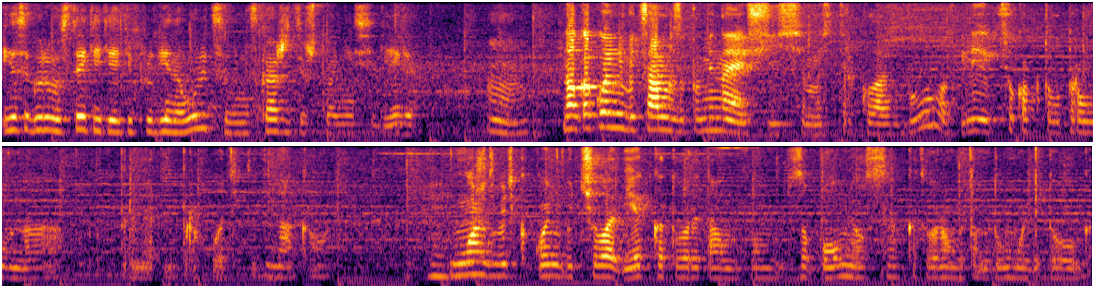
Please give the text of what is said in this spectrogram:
Если, говорю, вы встретите этих людей на улице, вы не скажете, что они сидели. Mm. Ну, а какой-нибудь самый запоминающийся мастер-класс был у вас? Или все как-то вот ровно примерно проходит одинаково? Может быть, какой-нибудь человек, который там вам запомнился, о котором вы там думали долго?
